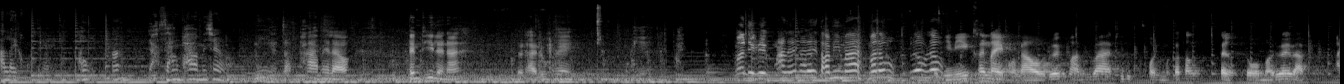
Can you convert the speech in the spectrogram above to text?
อะไรของแก เอ้าฮะอยากสร้างภาพไม่ใช่เหรอ นี่ไงจัดภาพให้แล้ว เต็มที่เลยนะ เดี๋ยวถ่ายรูปให้ โอเค มาเด็กๆ มาเลยมาเลยตามพี่มา มาเร็วเร็วเร็ว ทีนี้ข้างในของเราด้วยความที่ว่าทุกๆคนมันก็ต้องเติบโตมาด้วยแบบอ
